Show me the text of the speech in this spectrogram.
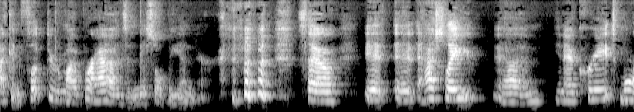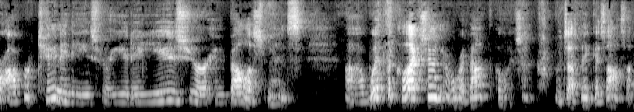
I can flip through my brads and this will be in there. so it, it actually, um, you know, creates more opportunities for you to use your embellishments uh, with the collection or without the collection, which I think is awesome.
